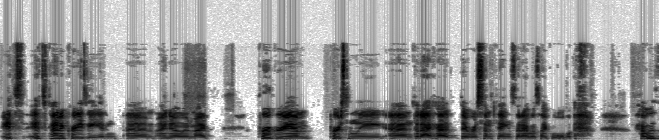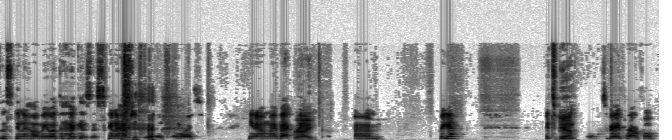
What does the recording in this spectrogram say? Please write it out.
it's it's kind of crazy. And um, I know in my program personally um, that I had, there were some things that I was like, well, how is this going to help me? What the heck is this going to have to do anything with, you know, my back? Right. Um, but yeah, it's pretty. Yeah. Cool. It's very powerful.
